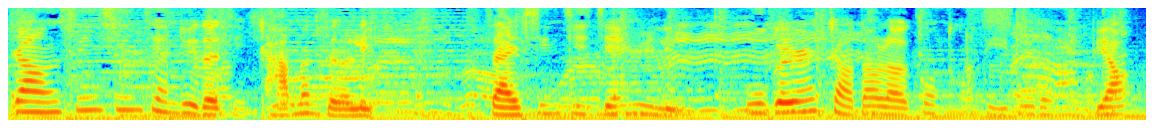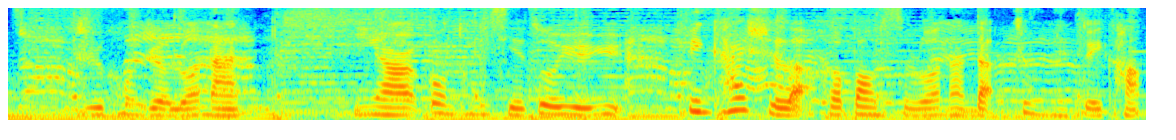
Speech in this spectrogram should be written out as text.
让新兴舰队的警察们得利。在星际监狱里，五个人找到了共同敌对的目标——指控者罗南，因而共同协作越狱，并开始了和 BOSS 罗南的正面对抗。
